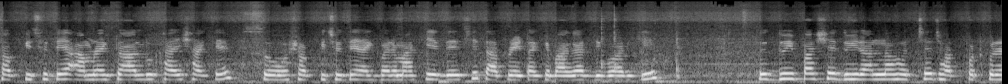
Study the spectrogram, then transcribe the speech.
সব কিছুতে আমরা একটু আলু খাই শাকে। সো সব কিছুতে একবারে মাখিয়ে দিয়েছি, তারপরে এটাকে বাগার দিব আর কি। তো দুই পাশে দুই রান্না হচ্ছে, ঝটপট করে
